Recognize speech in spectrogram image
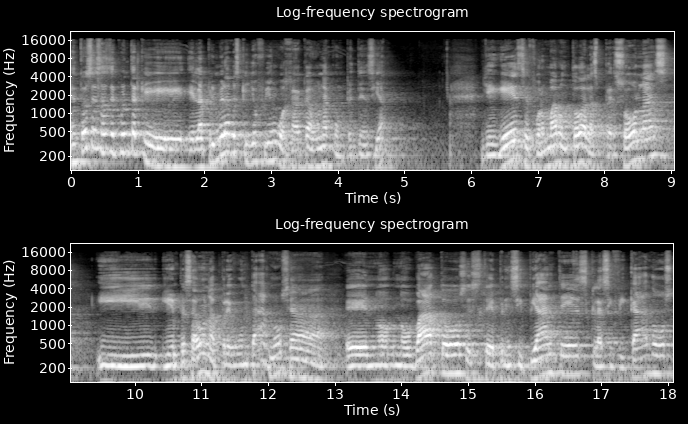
Entonces, haz de cuenta que eh, la primera vez que yo fui en Oaxaca a una competencia, llegué, se formaron todas las personas y, y empezaron a preguntar, ¿no? O sea, eh, no- novatos, este, principiantes, clasificados.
